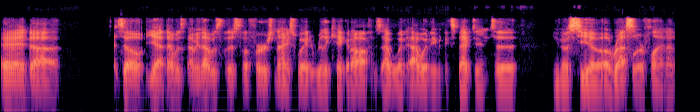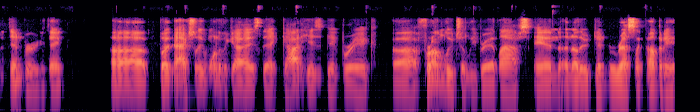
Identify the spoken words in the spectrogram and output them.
And uh, so, yeah, that was. I mean, that was just the first nice way to really kick it off. Is I would I wouldn't even expect him to, you know, see a, a wrestler flying out of Denver or anything. Uh, but actually, one of the guys that got his big break uh, from Lucha Libre and Laughs and another Denver wrestling company,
